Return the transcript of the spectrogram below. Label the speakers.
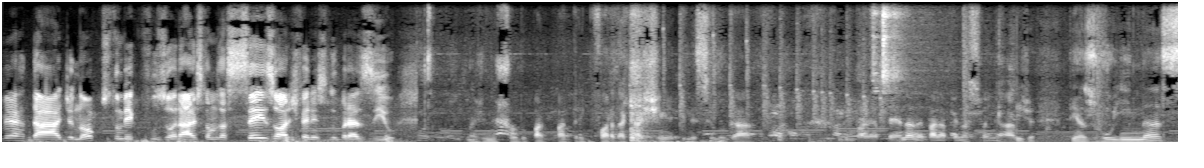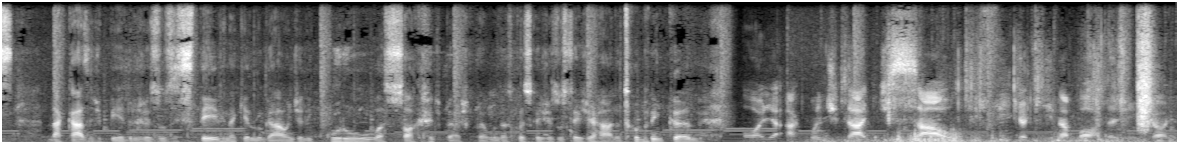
Speaker 1: verdade, eu não acostumei com o fuso horário, estamos a 6 horas de diferença do Brasil. Imagina o show do Patrick fora da caixinha aqui nesse lugar. Não vale a pena, né? Vale a pena sonhar. Tem as ruínas da casa de Pedro. Jesus esteve naquele lugar onde ele curou a sogra de Pedro. Acho que foi uma das coisas que Jesus fez de errado. Eu tô brincando. Olha a quantidade de sal que fica aqui na borda, gente, olha.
